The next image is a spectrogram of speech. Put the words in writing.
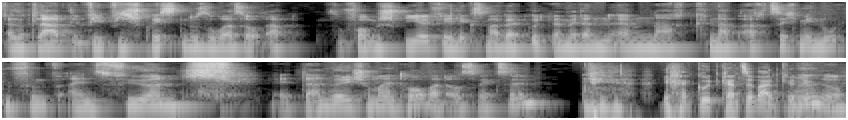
Also klar, wie, wie sprichst du sowas auch ab? So vorm Spiel Felix Magath, gut, wenn wir dann ähm, nach knapp 80 Minuten 5-1 führen, äh, dann würde ich schon mal ein Torwart auswechseln. ja, gut, kannst du immer ankündigen. Also,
